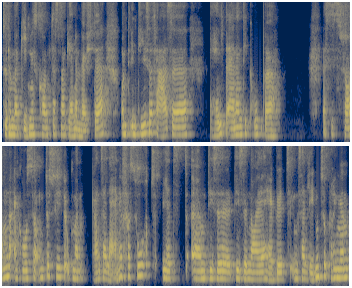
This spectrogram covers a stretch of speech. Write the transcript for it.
zu dem Ergebnis kommt, das man gerne möchte. Und in dieser Phase hält einen die Gruppe. Es ist schon ein großer Unterschied, ob man ganz alleine versucht, jetzt ähm, diese, diese neue Habit in sein Leben zu bringen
